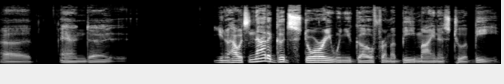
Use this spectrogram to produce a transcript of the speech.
uh, and uh, you know how it's not a good story when you go from a B minus to a B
